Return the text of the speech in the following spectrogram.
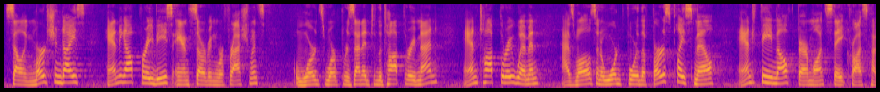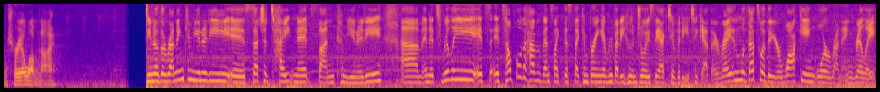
selling merchandise, handing out freebies, and serving refreshments. Awards were presented to the top three men and top three women, as well as an award for the first place male and female Fairmont State cross country alumni. You know, the running community is such a tight-knit, fun community, um, and it's really it's it's helpful to have events like this that can bring everybody who enjoys the activity together, right? And that's whether you're walking or running, really.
